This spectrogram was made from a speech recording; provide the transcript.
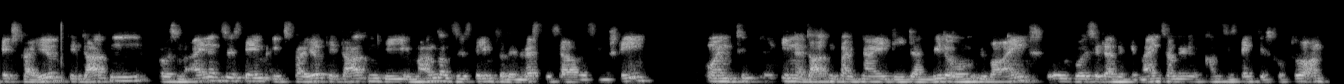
extrahiert die Daten aus dem einen System, extrahiert die Daten, die im anderen System für den Rest des Jahres entstehen und in eine Datenbank rein, die dann wiederum übereint, wo sie dann eine gemeinsame, konsistente Struktur haben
